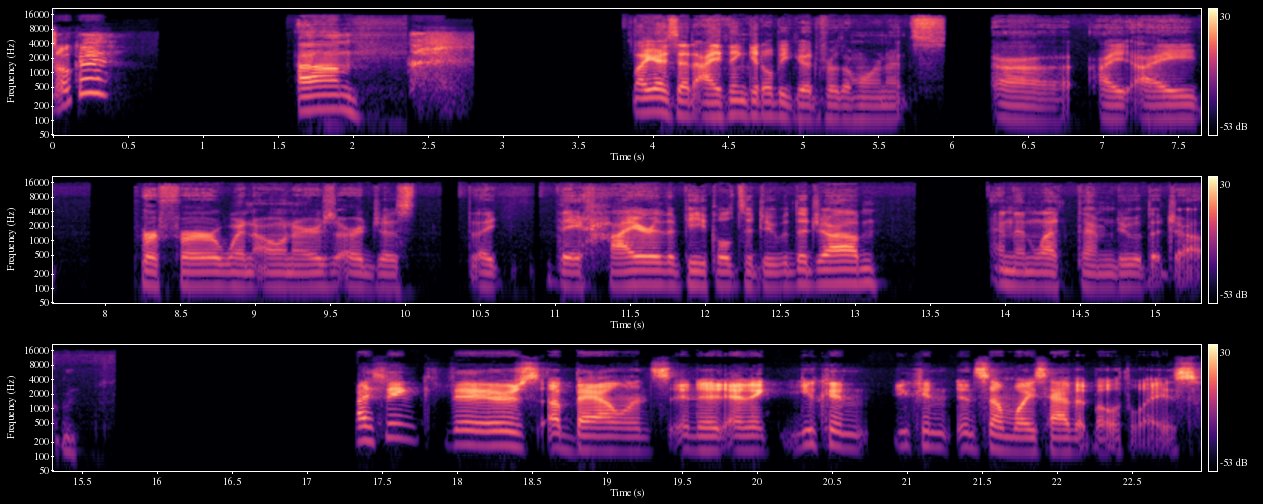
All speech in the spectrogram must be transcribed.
okay. Um like I said, I think it'll be good for the Hornets. Uh I I prefer when owners are just like they hire the people to do the job and then let them do the job. I think there's a balance in it, and it, you can you can in some ways have it both ways.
